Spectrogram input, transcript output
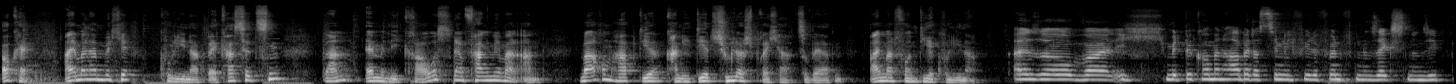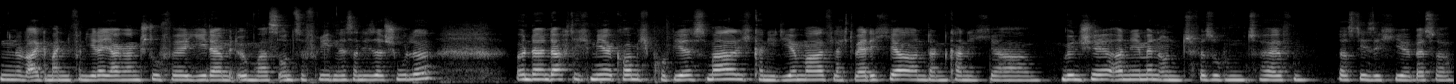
Okay, einmal haben wir hier Colina Becker sitzen, dann Emily Kraus. Dann fangen wir mal an. Warum habt ihr kandidiert, Schülersprecher zu werden? Einmal von dir, Colina. Also, weil ich mitbekommen habe, dass ziemlich viele fünften und sechsten und siebten oder allgemein von jeder Jahrgangsstufe jeder mit irgendwas unzufrieden ist an dieser Schule. Und dann dachte ich mir, komm, ich probiere es mal, ich kandidiere mal, vielleicht werde ich ja und dann kann ich ja Wünsche annehmen und versuchen zu helfen, dass die sich hier besser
